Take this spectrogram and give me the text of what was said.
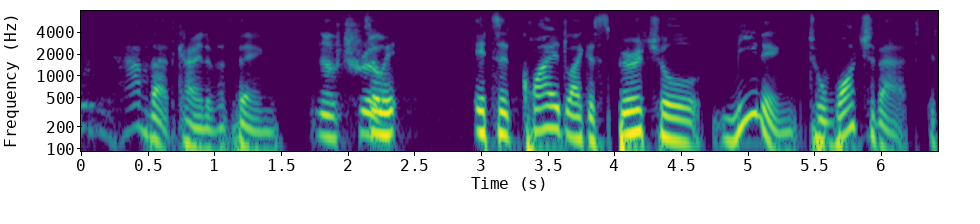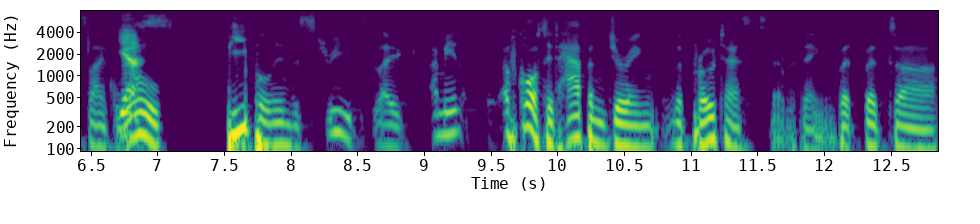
wouldn't have that kind of a thing No, true. so it it's acquired like a spiritual meaning to watch that it's like yes. whoa people in the street like i mean of course it happened during the protests and everything but but uh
